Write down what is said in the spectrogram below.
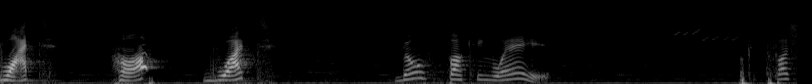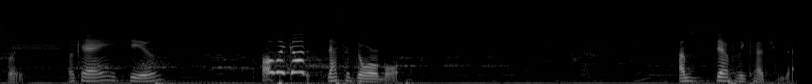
What? Huh? What? No fucking way. Look, it's Fleshly. Okay, it's you. Oh my god, that's adorable. I'm definitely catching that.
